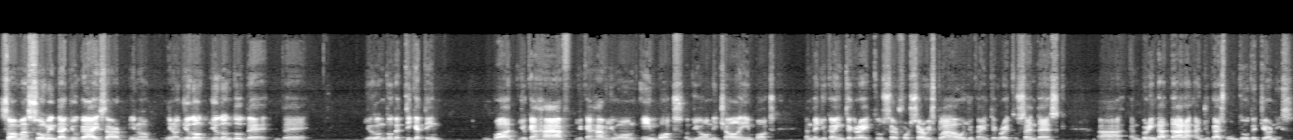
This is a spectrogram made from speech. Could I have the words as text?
So I'm assuming that you guys are, you know, you know, you don't you don't do the the you don't do the ticketing but you can have you can have your own inbox, your omni-channel inbox, and then you can integrate to Salesforce Service Cloud. You can integrate to Zendesk, uh, and bring that data, and you guys will do the journeys.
